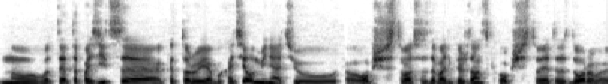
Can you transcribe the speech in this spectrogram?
ну, вот эта позиция, которую я бы хотел менять у общества, создавать гражданское общество, это здорово.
